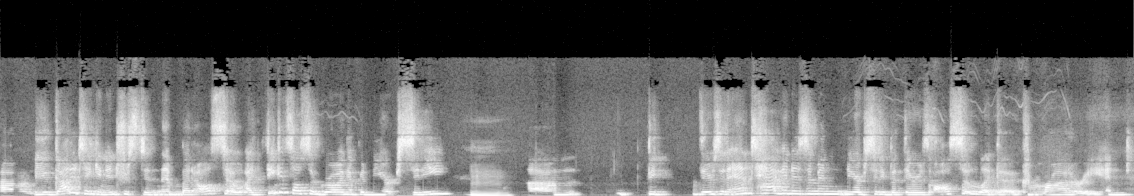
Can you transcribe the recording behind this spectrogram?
Um, you've got to take an interest in them, but also I think it's also growing up in New York City. Mm. Um, be, there's an antagonism in New York City, but there is also like a camaraderie and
